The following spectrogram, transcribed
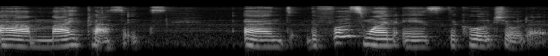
are my classics. And the first one is the cold shoulder.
